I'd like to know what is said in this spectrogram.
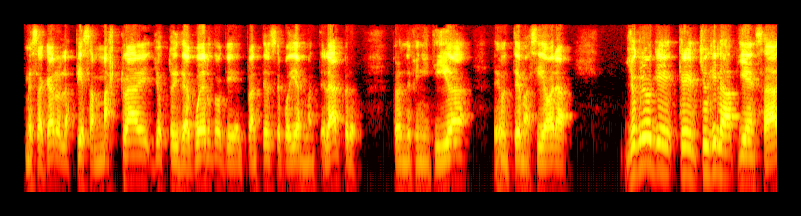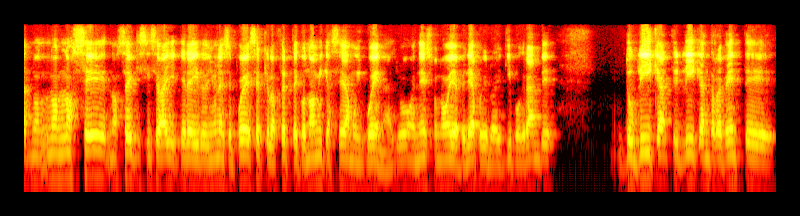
me sacaron las piezas más clave. Yo estoy de acuerdo que el plantel se podía desmantelar, pero, pero en definitiva es un tema así. Ahora, yo creo que, que el Chucky la piensa, no, no, no, sé, no sé que si se vaya a querer ir de se puede ser que la oferta económica sea muy buena. Yo en eso no voy a pelear porque los equipos grandes duplican, triplican de repente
